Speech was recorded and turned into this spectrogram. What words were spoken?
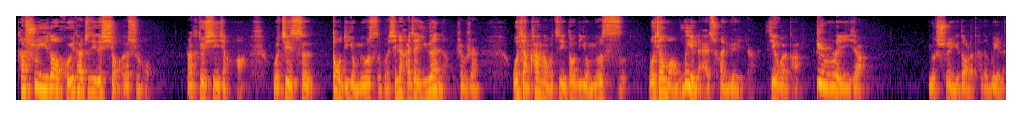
他瞬移到回他自己的小的时候，然后他就心想啊，我这次到底有没有死？我现在还在医院呢，是不是？我想看看我自己到底有没有死，我想往未来穿越一下。结果他丢了一下，又瞬移到了他的未来。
